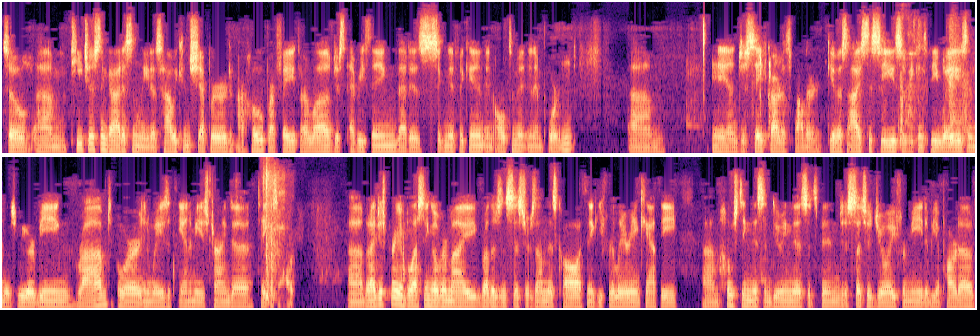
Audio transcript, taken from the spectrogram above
So um, teach us and guide us and lead us how we can shepherd our hope, our faith, our love, just everything that is significant and ultimate and important. Um, and just safeguard us, Father. Give us eyes to see so we can see ways in which we are being robbed or in ways that the enemy is trying to take us out. Uh, but I just pray a blessing over my brothers and sisters on this call. I thank you for Larry and Kathy um, hosting this and doing this. It's been just such a joy for me to be a part of.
